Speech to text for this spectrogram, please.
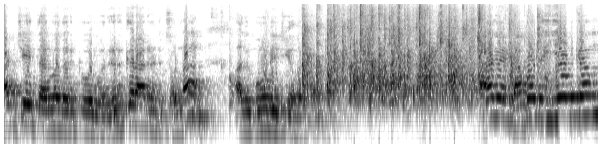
ஆட்சியை தருவதற்கு ஒருவர் இருக்கிறார் என்று சொன்னால் அது மோடிஜி அவர்கள். ஆக நமது இயக்கம்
